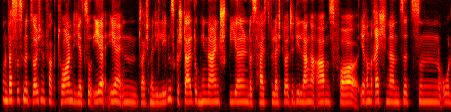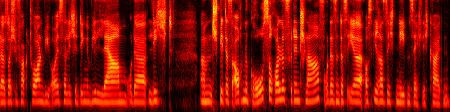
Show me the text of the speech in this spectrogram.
Und was ist mit solchen Faktoren, die jetzt so eher, eher in, sag ich mal, die Lebensgestaltung hineinspielen? Das heißt, vielleicht Leute, die lange abends vor ihren Rechnern sitzen oder solche Faktoren wie äußerliche Dinge wie Lärm oder Licht. Ähm, spielt das auch eine große Rolle für den Schlaf oder sind das eher aus Ihrer Sicht Nebensächlichkeiten?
